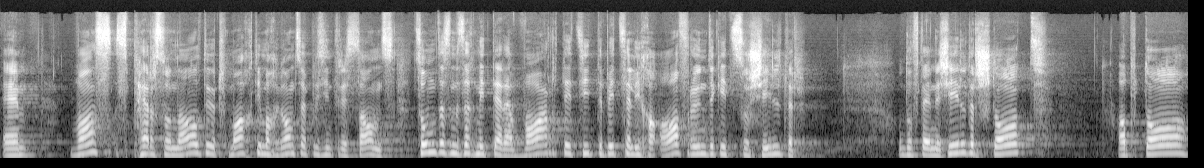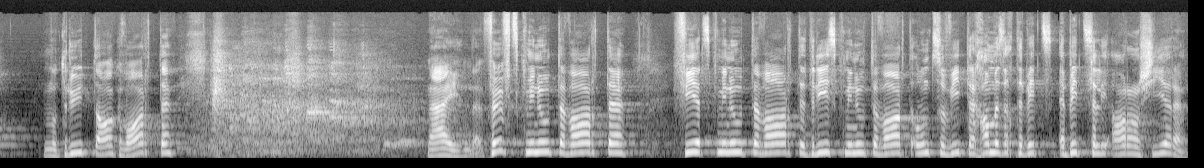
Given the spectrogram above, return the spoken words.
Ähm, was das Personal dort macht, die machen ganz etwas Interessantes. Zum, dass man sich mit dieser Wartezeit ein bisschen anfreunden kann, gibt es so Schilder. Und auf diesen Schildern steht, ab da noch drei Tage warten. Nein, 50 Minuten warten, 40 Minuten warten, 30 Minuten warten und so weiter. Kann man sich ein bisschen arrangieren.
